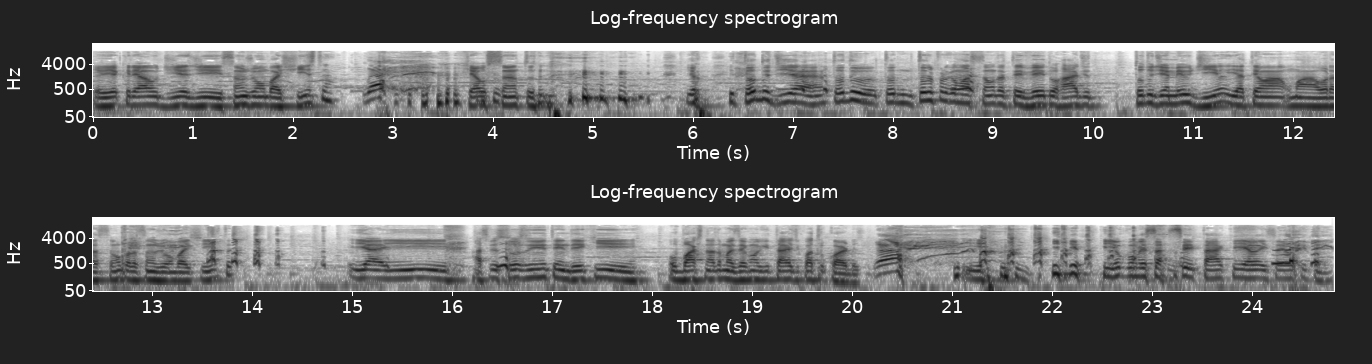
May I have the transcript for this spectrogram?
Eu ia criar o dia de São João Baixista, que é o santo. e, eu- e todo dia, todo, todo, toda a programação da TV e do rádio, todo dia, meio-dia, ia ter uma, uma oração para São João Baixista. E aí as pessoas iam entender que o baixo nada mais é que uma guitarra de quatro cordas. Ah! E, e, eu- e eu começar a aceitar que é, isso aí é o que tem.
